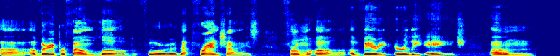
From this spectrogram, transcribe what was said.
uh, a very profound love for that franchise from uh, a very early age um,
